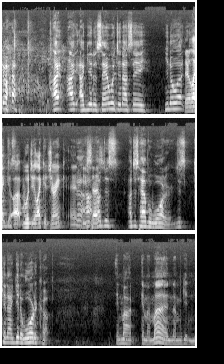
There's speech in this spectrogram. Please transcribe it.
So I, I, I get a sandwich and I say, you know what? They're like, just- uh, would you like a drink? And yeah, he I, says, I'll just I'll just have a water. Just can I get a water cup? In my in my mind, I'm getting,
